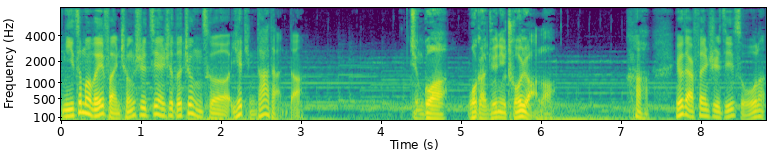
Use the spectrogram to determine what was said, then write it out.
你这么违反城市建设的政策，也挺大胆的。警官。我感觉你扯远了，哈，有点愤世嫉俗了。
